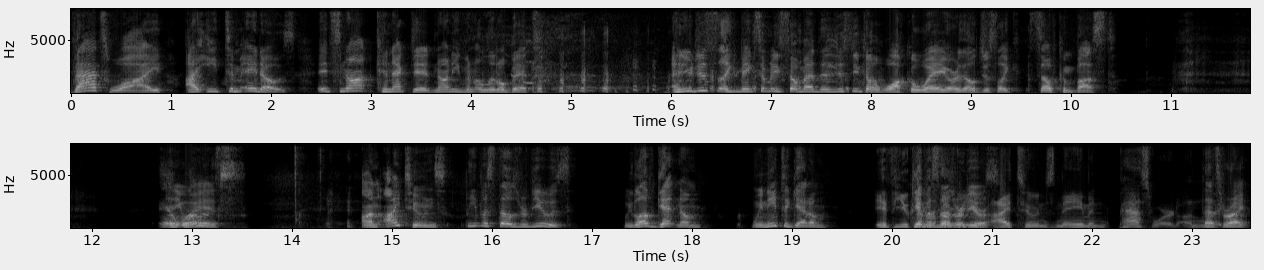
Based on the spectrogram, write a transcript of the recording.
that's why I eat tomatoes. It's not connected, not even a little bit. and you just like make somebody so mad that they just need to walk away, or they'll just like self combust. It Anyways. works. On iTunes, leave us those reviews. We love getting them. We need to get them. If you can Give us those remember your reviews. iTunes name and password, unlike, That's right.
